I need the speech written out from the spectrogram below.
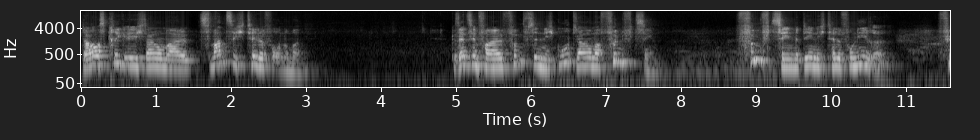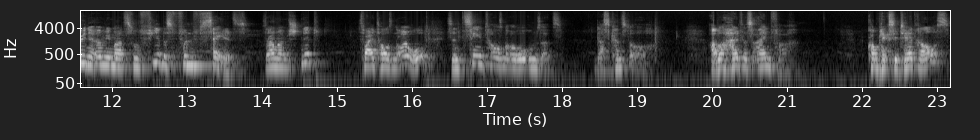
Daraus kriege ich, sagen wir mal, 20 Telefonnummern. Gesetz im Fall, 5 sind nicht gut, sagen wir mal 15. 15, mit denen ich telefoniere, führen ja irgendwie mal zu 4 bis 5 Sales. Sagen wir im Schnitt 2000 Euro sind 10.000 Euro Umsatz. Das kannst du auch. Aber halt es einfach. Komplexität raus,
